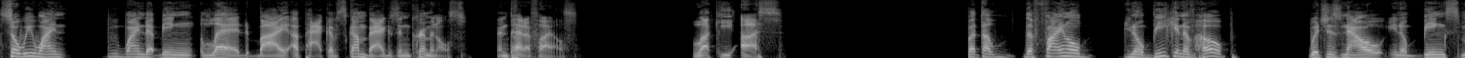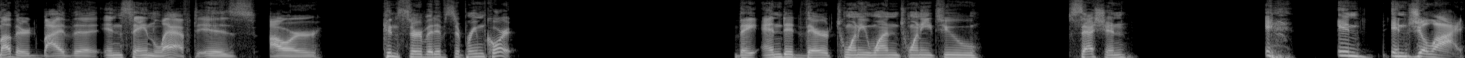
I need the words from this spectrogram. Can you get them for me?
So we wind we wind up being led by a pack of scumbags and criminals and pedophiles. Lucky us. But the the final you know, beacon of hope, which is now, you know, being smothered by the insane left, is our conservative Supreme Court. They ended their 21 22 session in in July.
